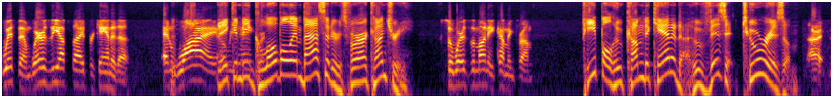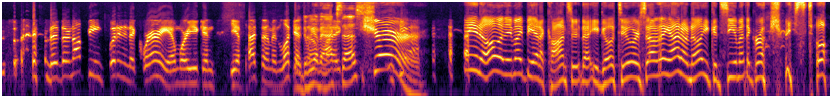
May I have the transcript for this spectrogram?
with them? Where's the upside for Canada? And why? are they we can be paying for- global ambassadors for our country. So where's the money coming from? People who come to Canada, who visit, tourism. All right. So, they're, they're not being put in an aquarium where you can you pet them and look Yeah, at do them. Do we have like- access? Sure. you know, they might be at a concert that you go to or something. I don't know. You could see them at the grocery store.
